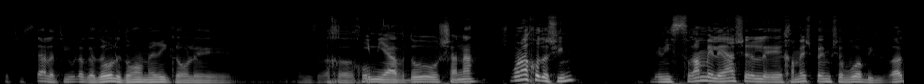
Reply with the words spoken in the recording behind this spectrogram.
את הטיסה לטיול הגדול לדרום אמריקה או למזרח הרחוק. אם יעבדו שנה, שמונה חודשים, במשרה מלאה של אה, חמש פעמים בשבוע בלבד.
